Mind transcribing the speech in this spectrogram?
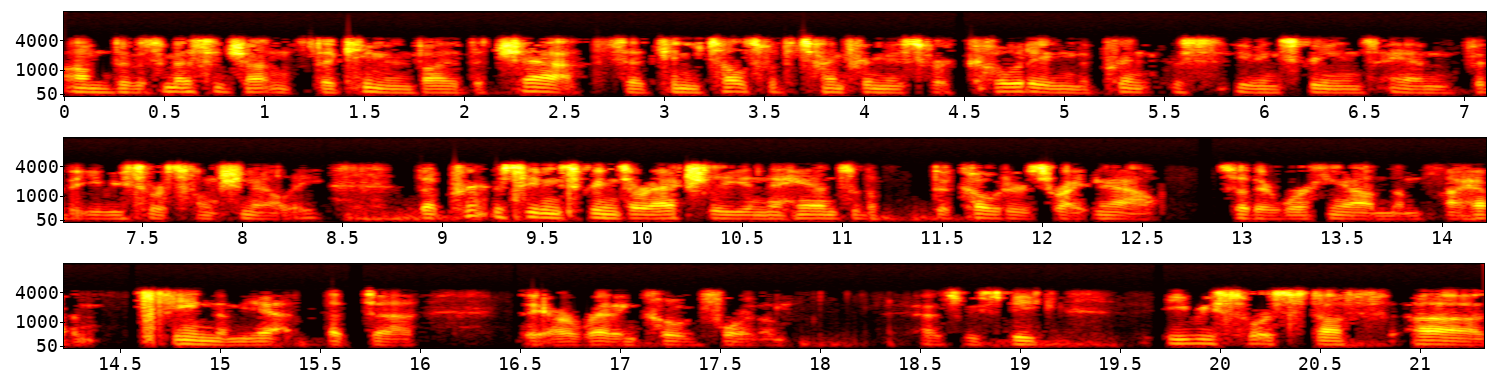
Um, there was a message on that came in via the chat that said, can you tell us what the time frame is for coding the print receiving screens and for the e-resource functionality? The print receiving screens are actually in the hands of the, the, coders right now, so they're working on them. I haven't seen them yet, but uh, they are writing code for them as we speak. E-resource stuff uh,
